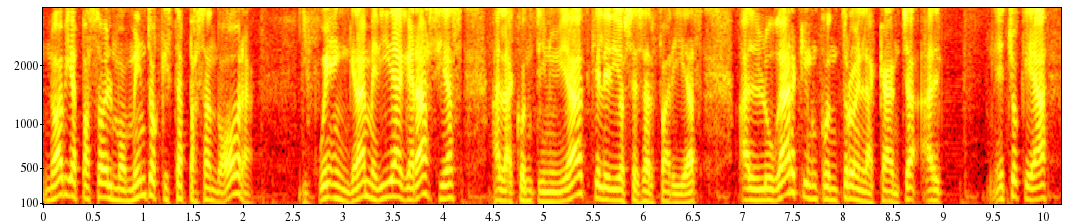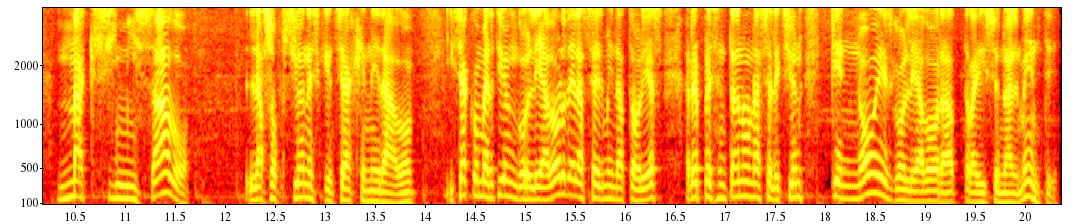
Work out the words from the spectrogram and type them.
no había pasado el momento que está pasando ahora. Y fue en gran medida gracias a la continuidad que le dio César Farías, al lugar que encontró en la cancha, al hecho que ha maximizado las opciones que se han generado y se ha convertido en goleador de las eliminatorias representando una selección que no es goleadora tradicionalmente.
